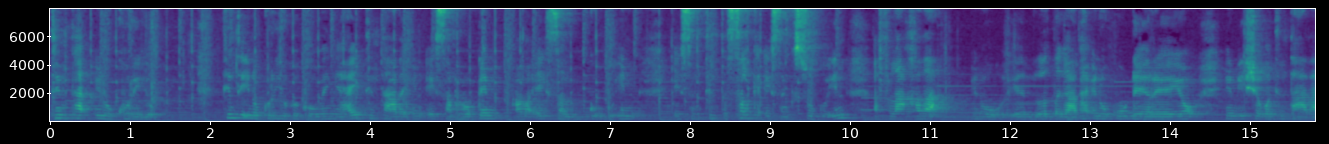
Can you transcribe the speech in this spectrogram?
tinta inuu koriyo. Tinta inuu koriyo ka kooban yahay tintaada in aysan ruqin ama aysan go-go-in aysan tinta salka aysan ka soo go-in aflaaqada inuu la dagaala inuu kuu dheereeyo in ii sheego tintaada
